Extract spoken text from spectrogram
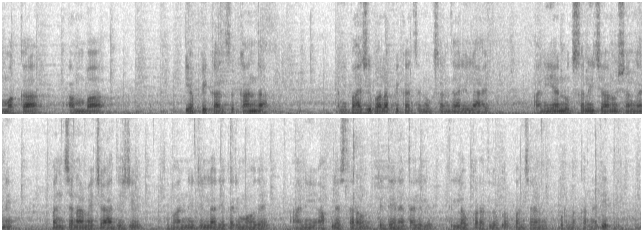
मका आंबा या पिकांचं कांदा आणि भाजीपाला पिकांचं नुकसान झालेलं आहे. आणि या नुकसानीच्या अनुषंगाने पंचनाम्याचे आदेश जे आहेत ते माननीय जिल्हाधिकारी महोदय आणि आपल्या स्तरावर ते देण्यात आलेले आहेत. ते लवकरात लवकर पंचनामे पूर्ण करण्यात येतील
